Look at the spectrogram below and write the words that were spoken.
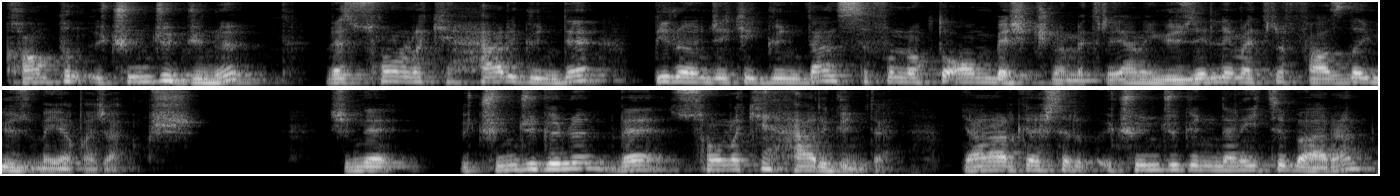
Kampın 3. günü ve sonraki her günde bir önceki günden 0.15 kilometre yani 150 metre fazla yüzme yapacakmış. Şimdi 3. günü ve sonraki her günde. Yani arkadaşlarım 3. günden itibaren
